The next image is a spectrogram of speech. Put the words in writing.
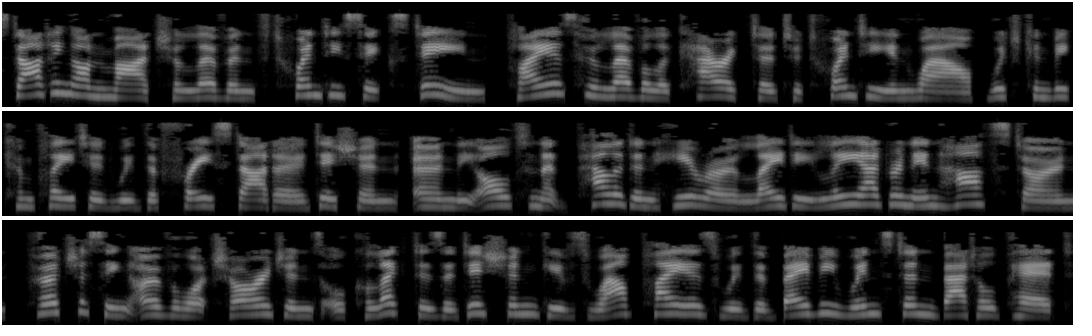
Starting on March 11, 2016, players who level a character to 20 in WoW, which can be completed with the free starter edition, earn the alternate paladin hero Lady Liadrin in Hearthstone. Purchasing Overwatch Origins or Collector's Edition gives WoW players with the Baby Winston Battle Pet.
